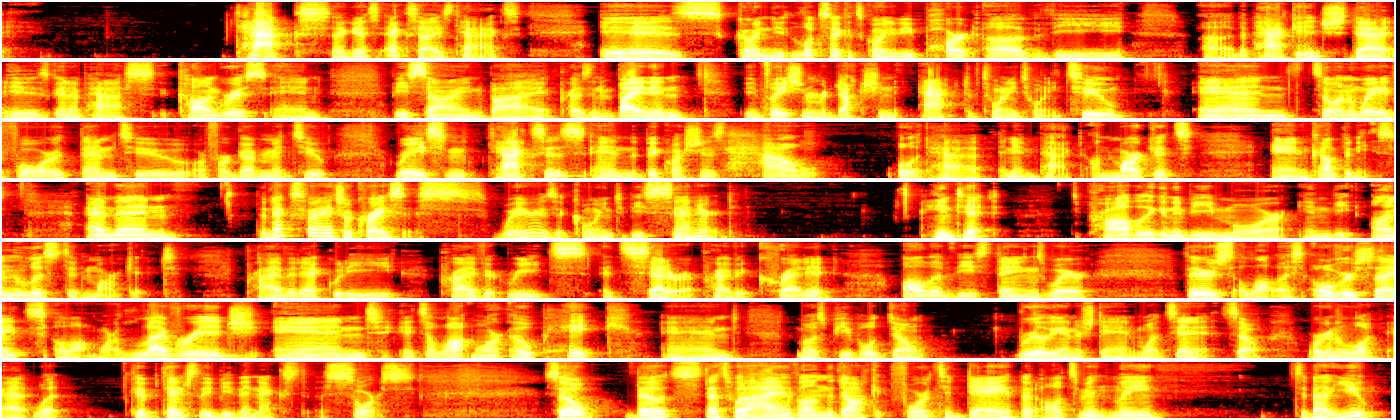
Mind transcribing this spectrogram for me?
tax, I guess excise tax, is going to looks like it's going to be part of the uh, the package that is going to pass Congress and be signed by President Biden, the Inflation Reduction Act of 2022. And so, on a way for them to, or for government to raise some taxes. And the big question is how will it have an impact on markets and companies? And then the next financial crisis, where is it going to be centered? Hint it, it's probably going to be more in the unlisted market, private equity, private REITs, etc., private credit, all of these things where there's a lot less oversight, a lot more leverage, and it's a lot more opaque. And most people don't really understand what's in it. So we're going to look at what could potentially be the next source. So that's that's what I have on the docket for today. But ultimately, it's about you.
